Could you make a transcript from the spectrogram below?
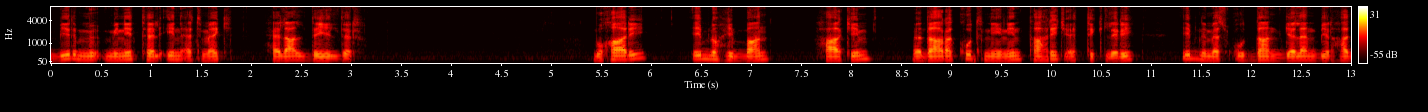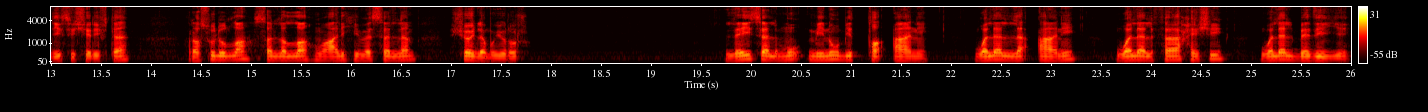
bir mümini telin etmek helal değildir. Bukhari, İbn Hibban, Hakim ve Darakutni'nin tahriç ettikleri İbn Mes'ud'dan gelen bir hadisi şerifte Resulullah sallallahu aleyhi ve sellem şöyle buyurur. Leysel mu'minu bit-ta'ani velel la'ani velel fahishi velel bediyyi.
